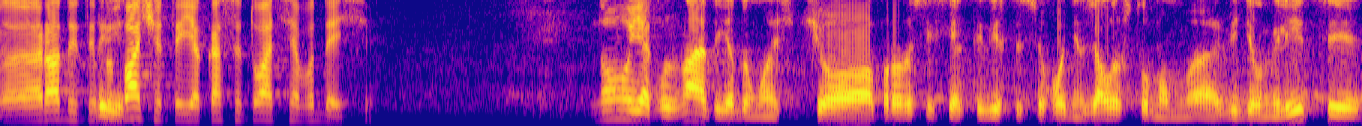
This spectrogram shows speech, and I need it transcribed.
Е, Радий тебе Привіт. бачити. Яка ситуація в Одесі? Ну, як ви знаєте, я думаю, що проросійські активісти сьогодні взяли штурмом е, відділ міліції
